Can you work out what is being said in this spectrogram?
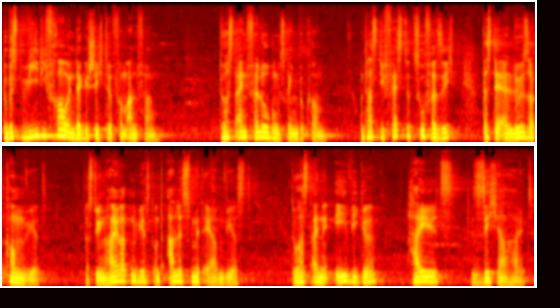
Du bist wie die Frau in der Geschichte vom Anfang. Du hast einen Verlobungsring bekommen und hast die feste Zuversicht, dass der Erlöser kommen wird, dass du ihn heiraten wirst und alles miterben wirst. Du hast eine ewige Heilssicherheit.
